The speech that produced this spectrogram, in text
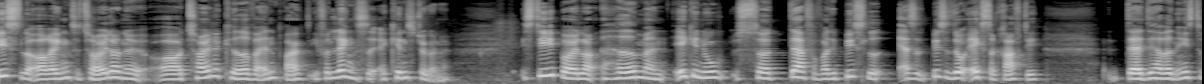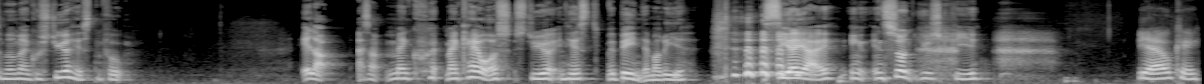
Bisler og ringe til tøjlerne og tøjlekæder var anbragt i forlængelse af kindstykkerne. Stigebøjler havde man ikke nu, så derfor var det bislet, altså bislet det var ekstra kraftigt, da det havde været den eneste måde, man kunne styre hesten på. Eller, altså, man, man kan jo også styre en hest med ben af Marie, siger jeg. En, en sund jysk pige. Ja, okay.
